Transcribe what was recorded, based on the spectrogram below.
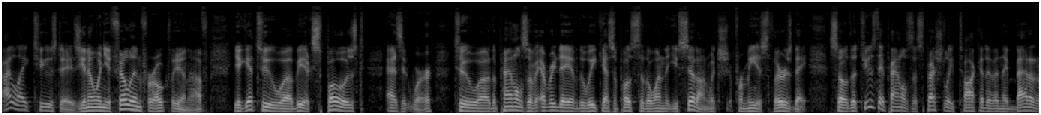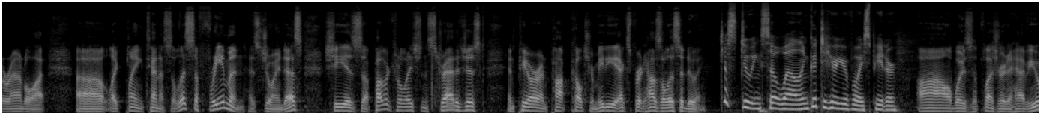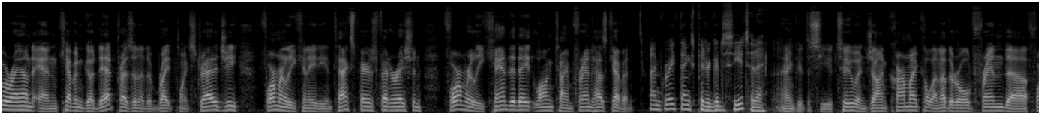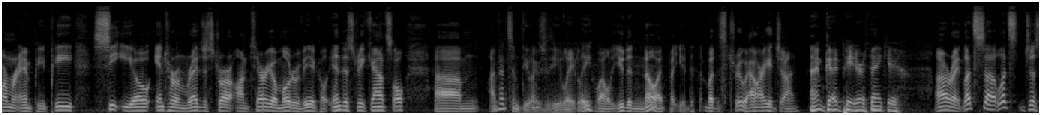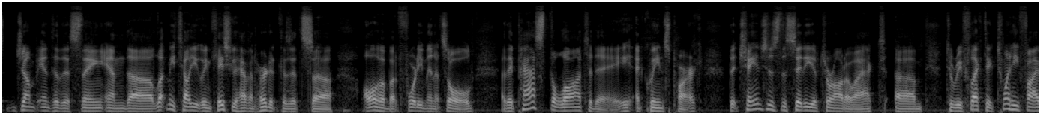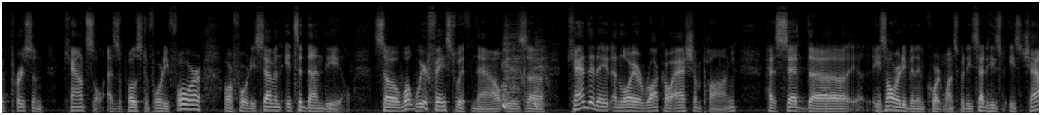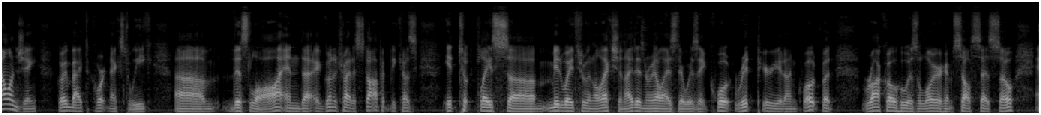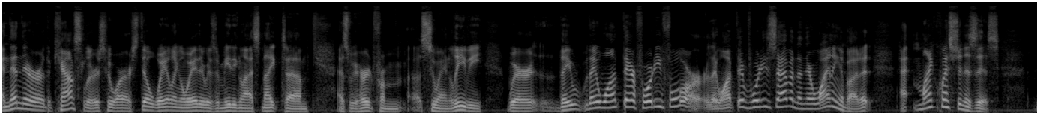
I like Tuesdays. You know, when you fill in for Oakley enough, you get to uh, be exposed, as it were, to uh, the panels of every day of the week as opposed to the one that you sit on, which for me is Thursday. So the Tuesday panel is especially talkative and they bat it around a lot, uh, like playing tennis. Elissa Freeman has joined us. She is a public relations strategist and PR and pop culture media expert. How's Elissa doing? Just doing so well, and good to hear your voice, Peter. Always a pleasure to have you around. And Kevin Gaudet, president of Brightpoint Strategy, formerly Canadian Taxpayers Federation, formerly candidate, longtime friend. How's Kevin? I'm great. Thanks, Peter. Good to see you today. And good to see you too. And John Carmichael, another old friend, uh, former MPP, CEO, interim registrar, Ontario Motor Vehicle Industry Council. Um, I've had some dealings with you lately. Well, you didn't know it, but you, but it's true. How are you, John? I'm good, Peter. Thank you. All right, let's uh, let's just jump into this thing, and uh, let me tell you, in case you haven't heard it, because it's uh, all of about forty minutes old. uh, they passed the law today at Queens Park that changes the City of Toronto Act um, to reflect a twenty-five person council as opposed to forty-four or forty-seven. It's a done deal. So what we're faced with now is uh, candidate and lawyer Rocco Achampong has said uh, he's already been in court once, but he said he's he's challenging going back to court next week um, this law and uh, going to try to stop it because it took place uh, midway through an election. I didn't realize there was a quote writ period unquote, but Rocco, who is a lawyer himself, says so. And then there are the councillors who are still wailing away. There was a meeting last night, um, as we heard from uh, Sue Ann Levy, where they they want their 44, they want their 47, and they're whining about it. Uh, my question is this.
